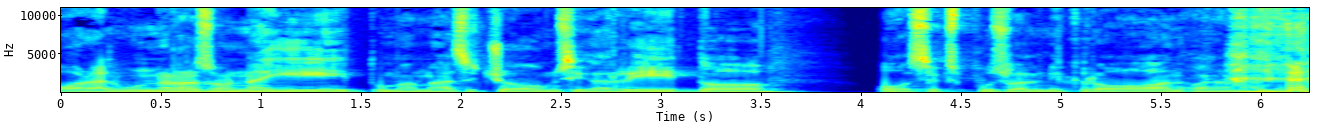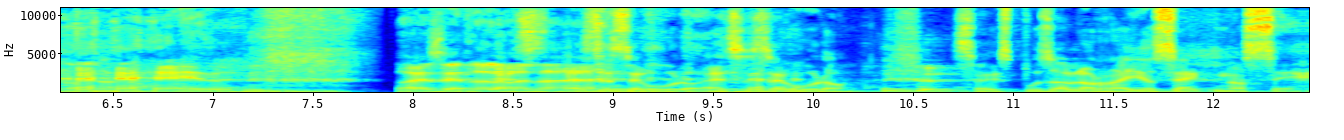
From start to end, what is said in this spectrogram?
por alguna razón ahí, tu mamá se echó un cigarrito o se expuso al microondas, bueno, no, microondas no. No, ese no la van a- Ese seguro, ese seguro. Se expuso a los rayos X, no sé,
